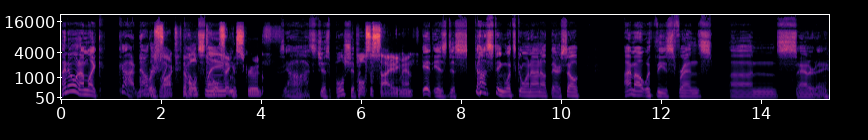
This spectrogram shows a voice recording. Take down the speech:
I know, and I'm like, God, oh, now Oh, we're there's like fucked. the whole the whole thing is screwed. Ah, it's just bullshit. Whole society, man. it is disgusting what's going on out there. So I'm out with these friends on Saturday,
